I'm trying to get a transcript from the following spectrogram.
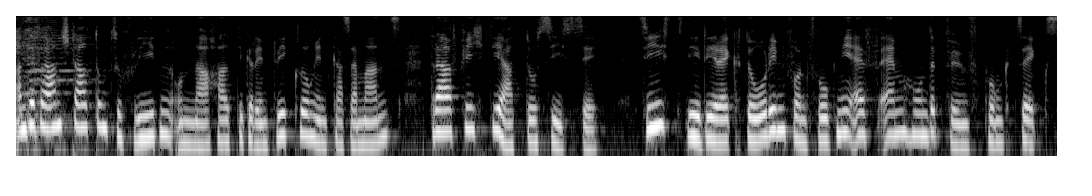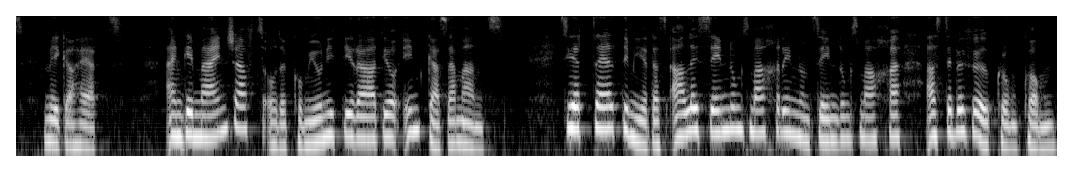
An der Veranstaltung zu Frieden und nachhaltiger Entwicklung in Casamance traf ich Diato Sisse. Sie ist die Direktorin von Fogni FM 105.6 MHz, ein Gemeinschafts- oder Community-Radio in Casamance. Sie erzählte mir, dass alle Sendungsmacherinnen und Sendungsmacher aus der Bevölkerung kommen.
